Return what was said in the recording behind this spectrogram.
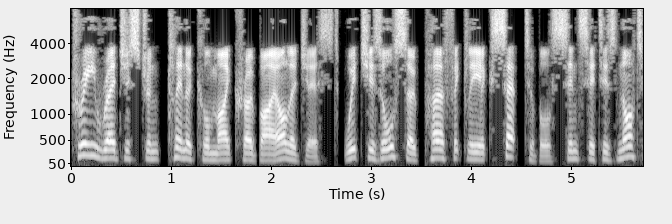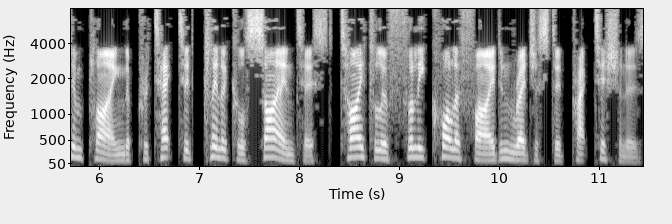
Pre-registrant clinical microbiologist which is also perfectly acceptable since it is not implying the protected clinical scientist title of fully qualified and registered practitioners.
